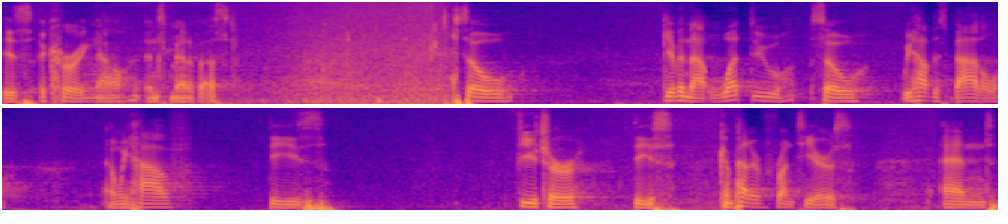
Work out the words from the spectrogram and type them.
is occurring now and it's manifest. So, given that, what do so we have this battle, and we have these future, these competitive frontiers, and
